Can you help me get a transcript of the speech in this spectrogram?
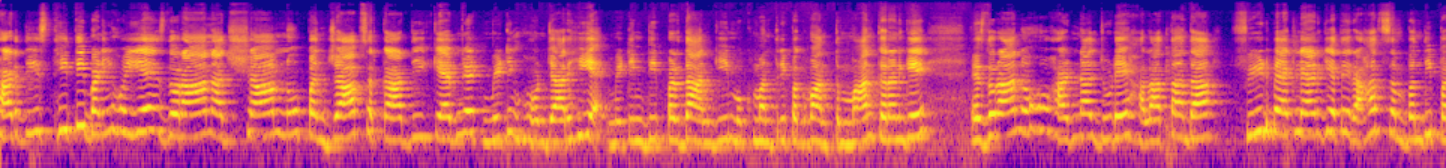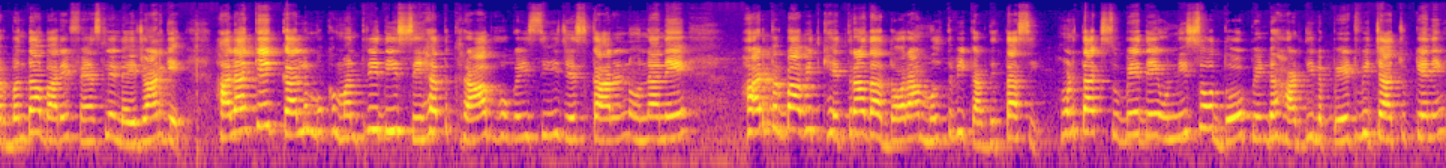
ਹੜ੍ਹ ਦੀ ਸਥਿਤੀ ਬਣੀ ਹੋਈ ਹੈ। ਇਸ ਦੌਰਾਨ ਅੱਜ ਸ਼ਾਮ ਨੂੰ ਪੰਜਾਬ ਸਰਕਾਰ ਦੀ ਕੈਬਨਿਟ ਮੀਟਿੰਗ ਹੋਣ ਜਾ ਰਹੀ ਹੈ। ਮੀਟਿੰਗ ਦੀ ਪ੍ਰਧਾਨਗੀ ਮੁੱਖ ਮੰਤਰੀ ਭਗਵੰਤ ਮਾਨ ਕਰਨਗੇ। ਇਸ ਦੌਰਾਨ ਉਹ ਹੜ੍ਹ ਨਾਲ ਜੁੜੇ ਹਾਲਾਤਾਂ ਦਾ ਫੀਡਬੈਕ ਲੈਣਗੇ ਅਤੇ ਰਾਹਤ ਸੰਬੰਧੀ ਪ੍ਰਬੰਧਾਂ ਬਾਰੇ ਫੈਸਲੇ ਲਏ ਜਾਣਗੇ। ਹਾਲਾਂਕਿ ਕੱਲ ਮੁੱਖ ਮੰਤਰੀ ਦੀ ਸਿਹਤ ਖਰਾਬ ਹੋ ਗਈ ਸੀ, ਜਿਸ ਕਾਰਨ ਉਹਨਾਂ ਨੇ ਹੜ੍ਹ ਪ੍ਰਭਾਵਿਤ ਖੇਤਰਾਂ ਦਾ ਦੌਰਾ ਮੁਲਤਵੀ ਕਰ ਦਿੱਤਾ ਸੀ। ਹੁਣ ਤੱਕ ਸੂਬੇ ਦੇ 1902 ਪਿੰਡ ਹੜ੍ਹ ਦੀ ਲਪੇਟ ਵਿੱਚ ਆ ਚੁੱਕੇ ਨੇ।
